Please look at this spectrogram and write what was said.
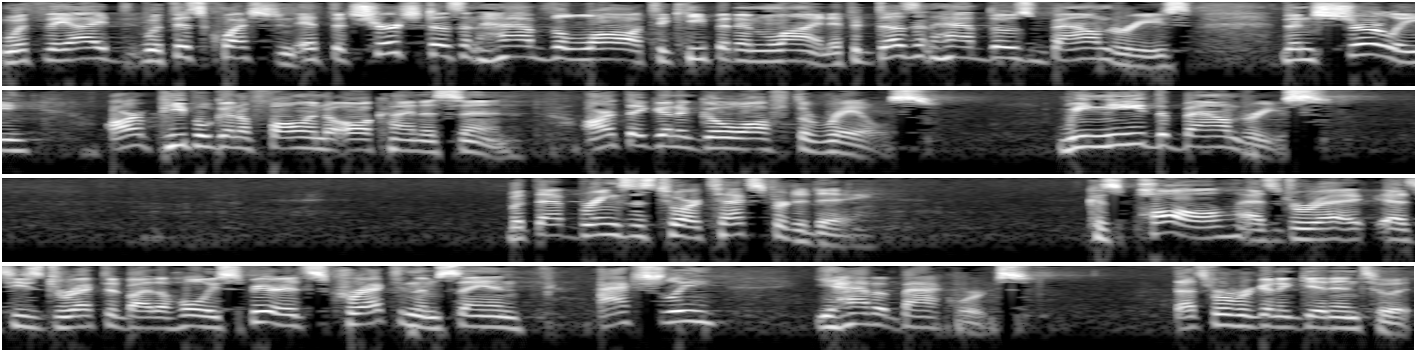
with, the, with this question If the church doesn't have the law to keep it in line, if it doesn't have those boundaries, then surely aren't people going to fall into all kind of sin? Aren't they going to go off the rails? We need the boundaries. But that brings us to our text for today. Because Paul, as, direct, as he's directed by the Holy Spirit, is correcting them, saying, actually, you have it backwards. That's where we're going to get into it.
